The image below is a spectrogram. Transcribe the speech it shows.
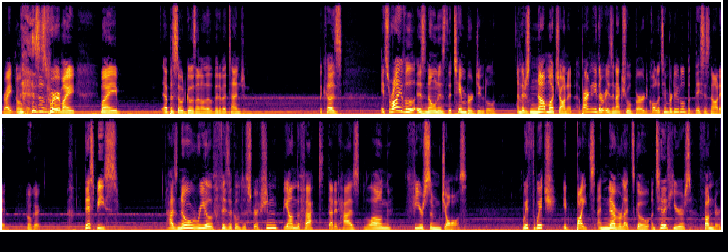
right? Okay. this is where my my episode goes on a little bit of a tangent because its rival is known as the timber doodle, and there's not much on it. Apparently, there is an actual bird called a timber doodle, but this is not it. Okay. This beast has no real physical description beyond the fact that it has long, fearsome jaws, with which it bites and never lets go until it hears thunder,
